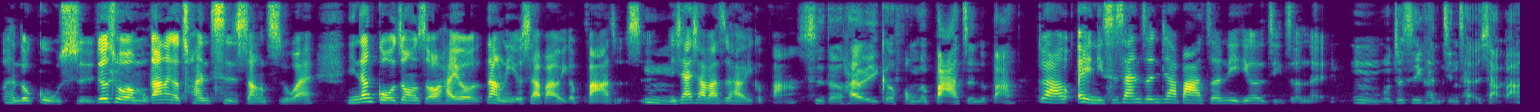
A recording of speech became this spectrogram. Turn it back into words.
很多故事，就除了我们刚刚那个穿刺伤之外，你那国中的时候还有让你有下巴有一个疤，是不是？嗯，你现在下巴是不是还有一个疤？是的，还有一个缝了八针的疤。对啊，哎、欸，你十三针加八针，你已经二十几针嘞。嗯，我就是一个很精彩的下巴。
